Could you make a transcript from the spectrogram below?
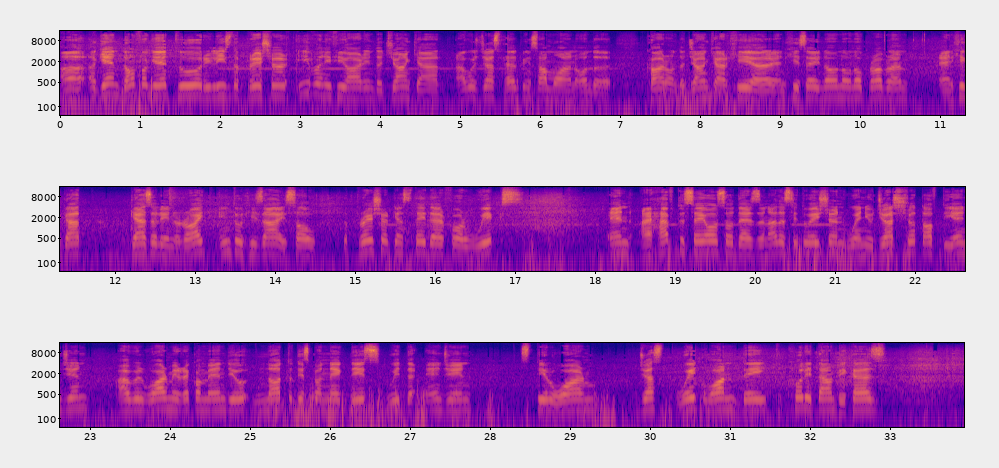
uh, again don't forget to release the pressure. Even if you are in the junkyard I was just helping someone on the car on the junkyard here and he said no no no problem. And he got gasoline right into his eyes. So the pressure can stay there for weeks. And I have to say also there's another situation. When you just shut off the engine I will warmly recommend you not to disconnect this with the engine. Still warm just wait one day to cool it down because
